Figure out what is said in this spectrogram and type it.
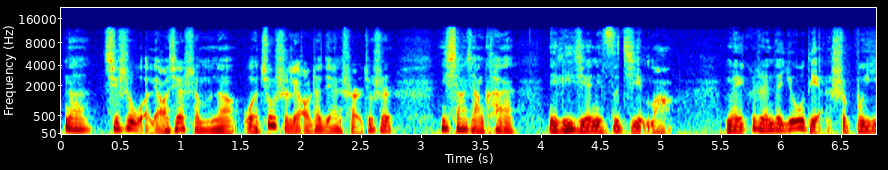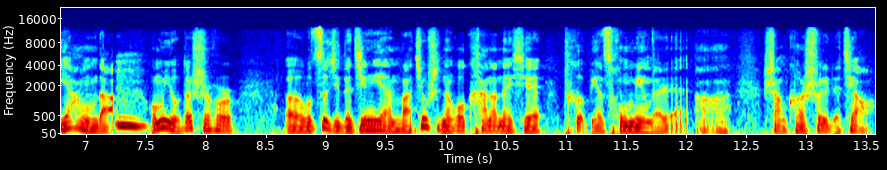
那其实我聊些什么呢？我就是聊这件事儿，就是你想想看，你理解你自己吗？每个人的优点是不一样的。嗯我们有的时候，呃，我自己的经验吧，就是能够看到那些特别聪明的人啊，上课睡着觉，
